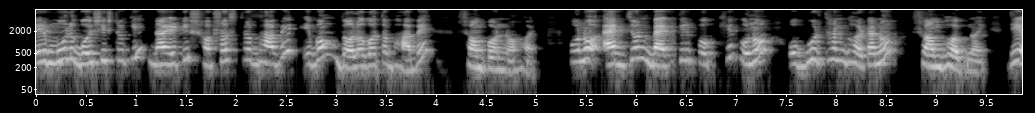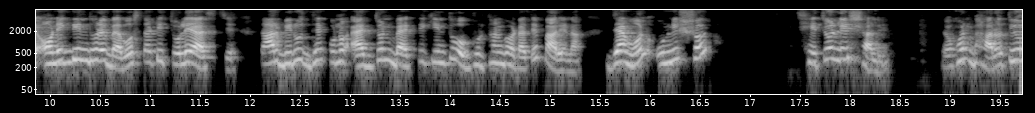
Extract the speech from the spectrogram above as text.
এর মূল বৈশিষ্ট্য কি? না এটি সশস্ত্র ভাবে এবং দলগতভাবে সম্পন্ন হয়। কোনো একজন ব্যক্তির পক্ষে কোনো অভ্যুত্থান ঘটানো সম্ভব নয়। যে অনেকদিন ধরে ব্যবস্থাটি চলে আসছে, তার বিরুদ্ধে কোনো একজন ব্যক্তি কিন্তু অভ্যুত্থান ঘটাতে পারে না। যেমন উনিশশো ছেচল্লিশ সালে যখন ভারতীয়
